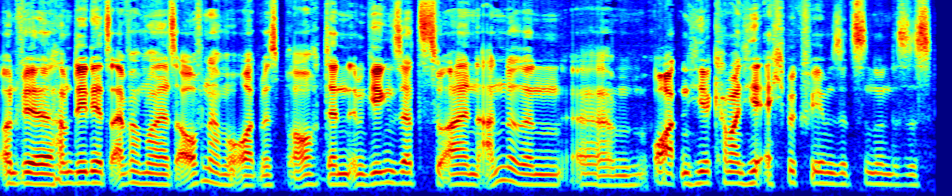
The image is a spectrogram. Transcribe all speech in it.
und wir haben den jetzt einfach mal als Aufnahmeort missbraucht, denn im Gegensatz zu allen anderen ähm, Orten hier kann man hier echt bequem sitzen und es ist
